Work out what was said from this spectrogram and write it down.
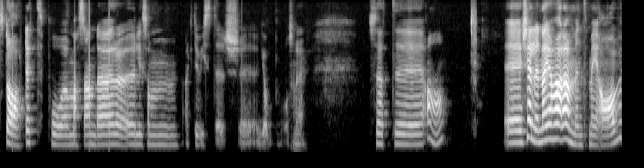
startet på massa andra eh, liksom aktivisters eh, jobb och sådär. Mm. Så att, eh, ja. Källorna jag har använt mig av,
